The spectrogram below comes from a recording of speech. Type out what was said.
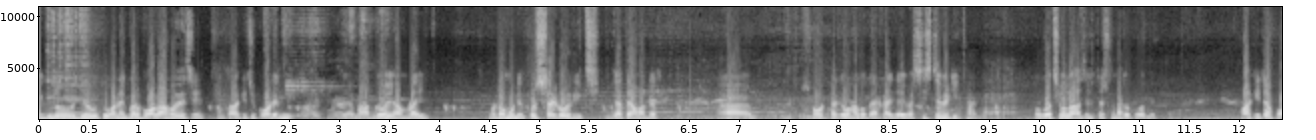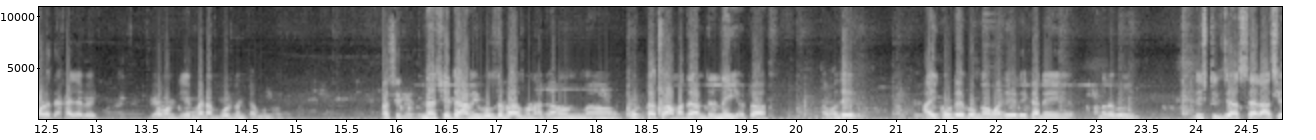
এগুলো যেহেতু অনেকবার বলা হয়েছে তারা কিছু করেনি বাধ্য হয়ে আমরাই মোটামুটি পরিষ্কার করে দিচ্ছি যাতে আমাদের শহরটাকে ভালো দেখা যায় বা সিস্টেমেটিক থাকে। অগোছলো আছে সেটা সুন্দর করে দেখতে হবে। বাকিটা পরে দেখা যাবে যেমন ডিএম ম্যাডাম বলবেন তেমন হবে। না সেটা আমি বলতে পারব না কারণ কোর্টটা তো আমাদের আন্ডারে নেই ওটা আমাদের হাইকোর্ট এবং আমাদের এখানে অনারেবল ডিস্ট্রিক্ট জাজ স্যার আছে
